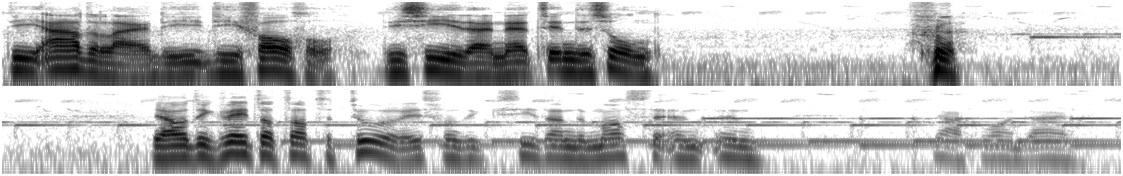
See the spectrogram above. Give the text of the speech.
die adelaar, die, die vogel. Die zie je daar net in de zon. Ja, want ik weet dat dat de tour is, want ik zie het aan de masten en, en ja, gewoon daar.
